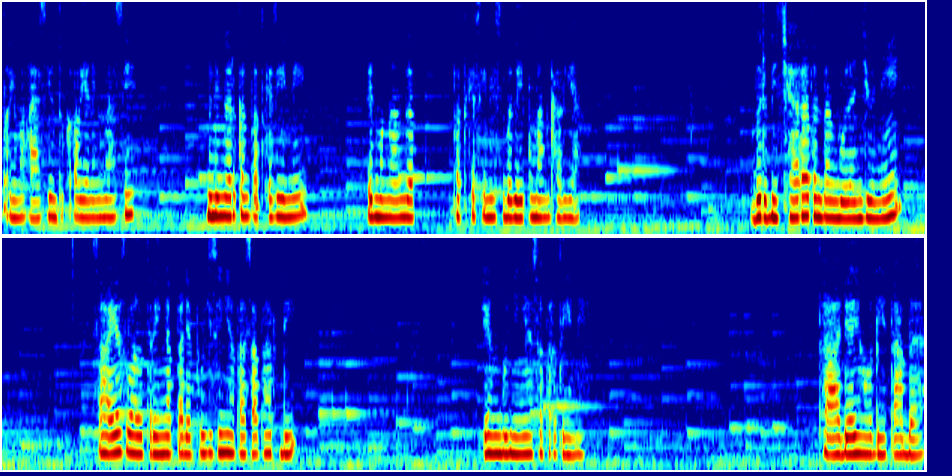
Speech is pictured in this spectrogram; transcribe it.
terima kasih untuk kalian yang masih mendengarkan podcast ini dan menganggap podcast ini sebagai teman kalian. Berbicara tentang bulan Juni, saya selalu teringat pada puisinya Pak Sapardi yang bunyinya seperti ini. Tak ada yang lebih tabah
